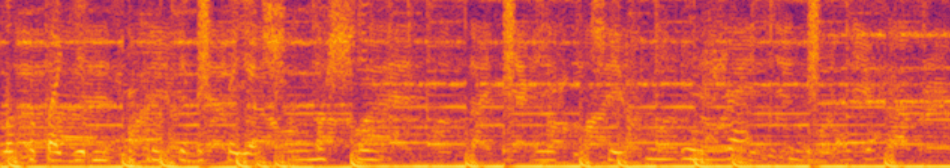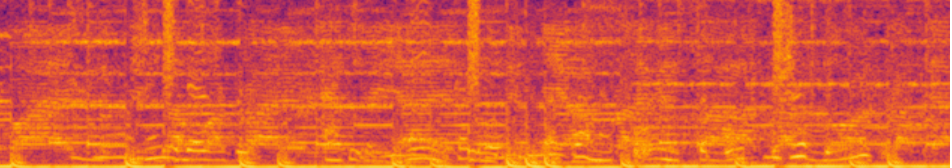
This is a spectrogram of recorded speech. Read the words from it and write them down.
Плохо погибнуть от руки настоящего мужчины. Эти честные, безжалостные глаза. Я уже не дождусь. А ведь когда эти глаза наполнятся болью, уже близок.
